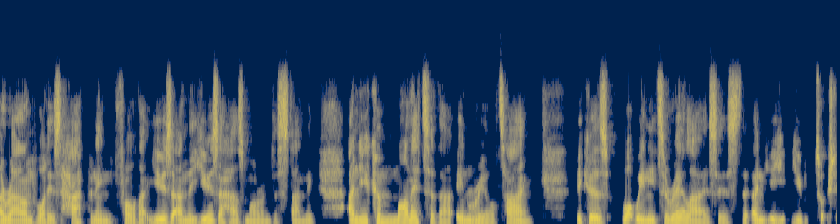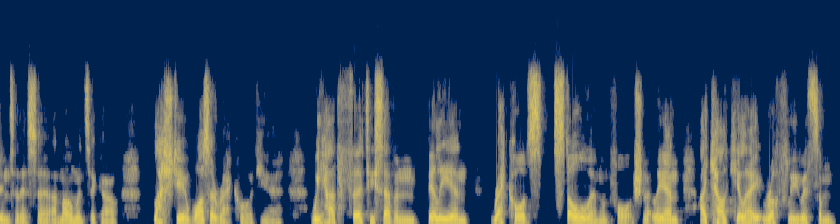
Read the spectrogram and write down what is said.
around what is happening for that user, and the user has more understanding, and you can monitor that in real time. Because what we need to realize is that, and you, you touched into this a, a moment ago, last year was a record year. We had 37 billion records stolen, unfortunately. And I calculate roughly with some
